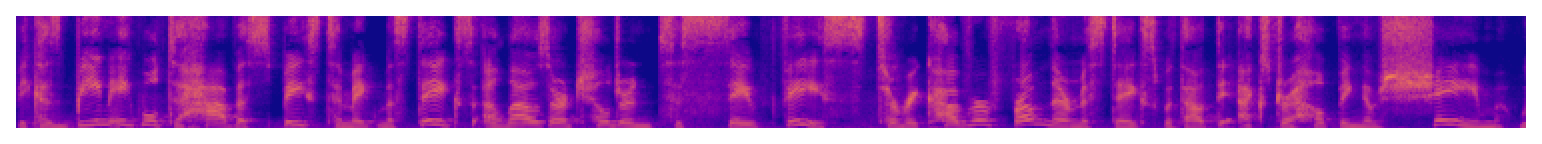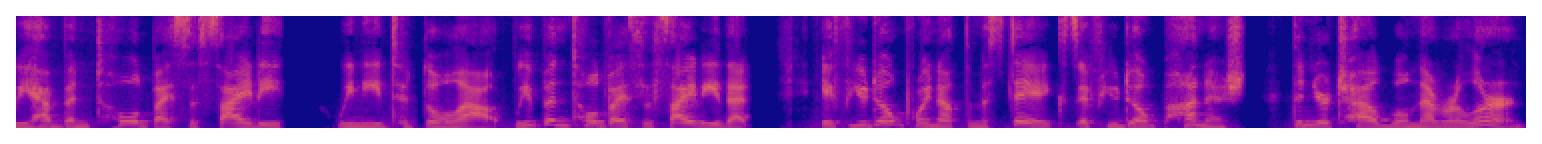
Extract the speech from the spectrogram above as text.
Because being able to have a space to make mistakes allows our children to save face, to recover from their mistakes without the extra helping of shame we have been told by society we need to dole out. We've been told by society that if you don't point out the mistakes, if you don't punish, then your child will never learn.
